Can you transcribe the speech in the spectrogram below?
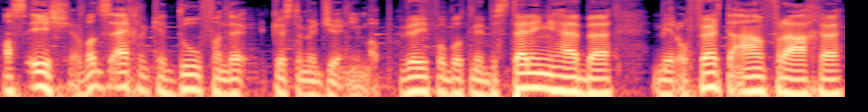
Als eerste, wat is eigenlijk het doel van de Customer Journey Map? Wil je bijvoorbeeld meer bestellingen hebben, meer offerte aanvragen?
